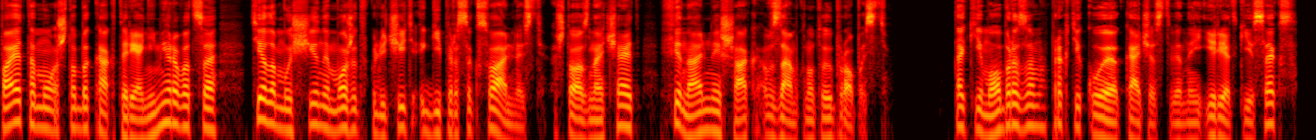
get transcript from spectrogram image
Поэтому, чтобы как-то реанимироваться, тело мужчины может включить гиперсексуальность, что означает финальный шаг в замкнутую пропасть. Таким образом, практикуя качественный и редкий секс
